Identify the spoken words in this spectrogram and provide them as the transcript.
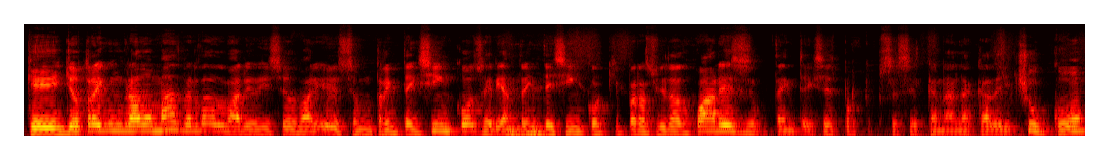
Que yo traigo un grado más, ¿verdad, Mario? Dice Mario, son 35, serían 35 aquí para Ciudad Juárez, 36 porque pues, es el canal acá del Chuco.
